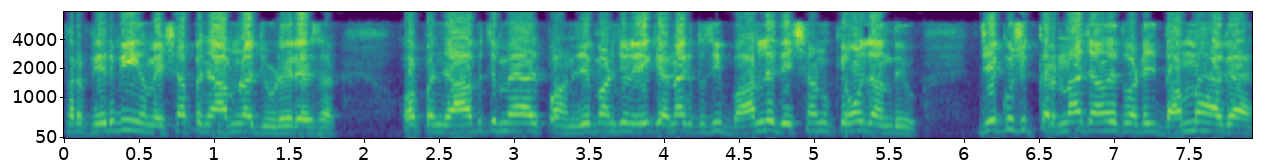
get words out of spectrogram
ਪਰ ਫਿਰ ਵੀ ਹਮੇਸ਼ਾ ਪੰਜਾਬ ਨਾਲ ਜੁੜੇ ਰਹੇ, ਸਰ। ਔਰ ਪੰਜਾਬ 'ਚ ਮੈਂ ਭਾਣਜੇ ਭਾਣਜੇ ਨੂੰ ਇਹ ਕਹਿਣਾ ਕਿ ਤੁਸੀਂ ਬਾਹਰਲੇ ਦੇਸ਼ਾਂ ਨੂੰ ਕਿਉਂ ਜਾਂਦੇ ਹੋ? ਜੇ ਕੁਝ ਕਰਨਾ ਚਾਹੁੰਦੇ ਤੁਹਾਡੇ 'ਚ ਦਮ ਹੈਗਾ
